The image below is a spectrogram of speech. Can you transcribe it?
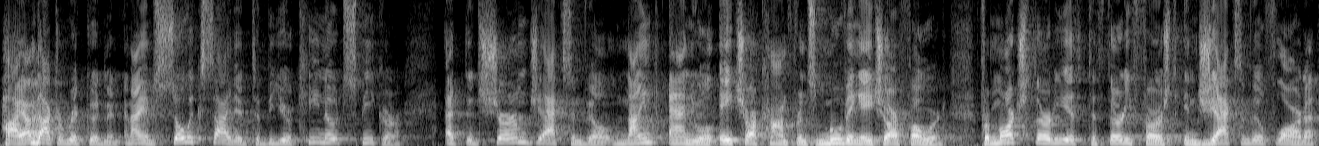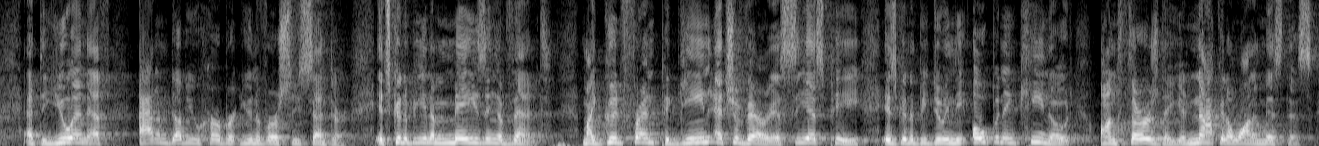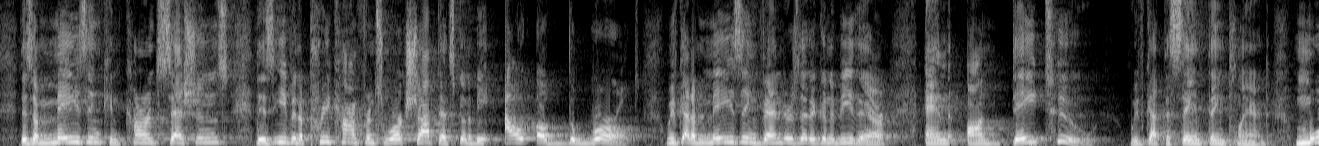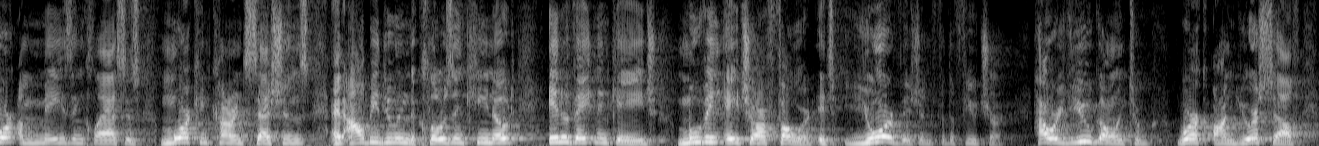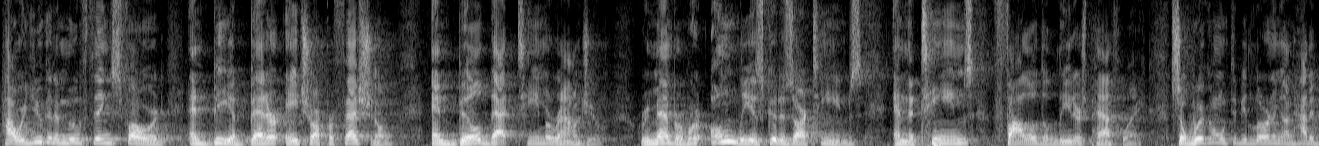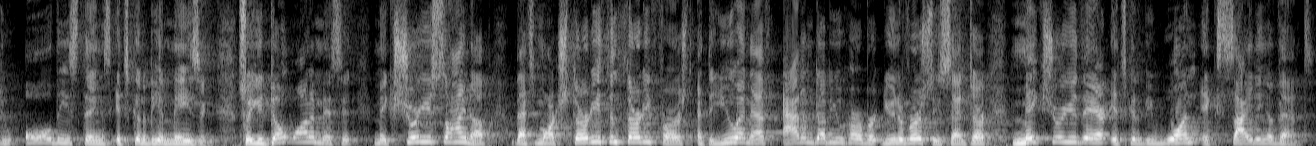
Hi, I'm Dr. Rick Goodman, and I am so excited to be your keynote speaker at the SHRM Jacksonville 9th Annual HR Conference Moving HR Forward from March 30th to 31st in Jacksonville, Florida at the UNF Adam W. Herbert University Center. It's going to be an amazing event. My good friend Pegine Echevarria, CSP, is going to be doing the opening keynote on Thursday. You're not going to want to miss this. There's amazing concurrent sessions. There's even a pre-conference workshop that's going to be out of the world. We've got amazing vendors that are going to be there. And on day two, We've got the same thing planned. More amazing classes, more concurrent sessions, and I'll be doing the closing keynote, Innovate and Engage, moving HR forward. It's your vision for the future. How are you going to work on yourself? How are you going to move things forward and be a better HR professional and build that team around you? Remember, we're only as good as our teams, and the teams follow the leader's pathway. So we're going to be learning on how to do all these things. It's going to be amazing. So you don't want to miss it. Make sure you sign up. That's March 30th and 31st at the UNF Adam W. Herbert University Center. Make sure you're there. It's going to be one exciting event.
